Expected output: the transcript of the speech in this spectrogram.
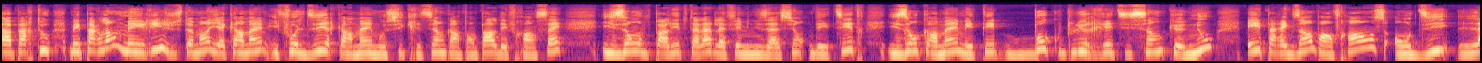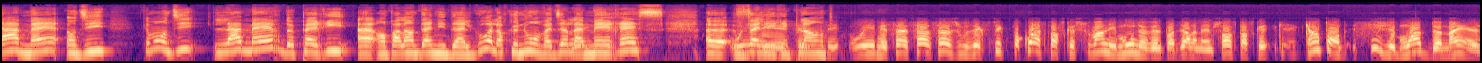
Ah, partout. Mais parlant de mairie, justement, il y a quand même, il faut le dire quand même aussi, Christian, quand on parle des Français, ils ont, vous parliez tout à l'heure de la féminisation des titres, ils ont quand même été beaucoup plus réticents que nous. Et par exemple, en France, on dit la mère, on dit comment on dit la maire de Paris en parlant d'Anne Hidalgo, alors que nous on va dire la mairesse euh, Valérie Plante? Oui, mais ça, ça, ça, je vous explique pourquoi. C'est parce que souvent les mots ne veulent pas dire la même chose. Parce que quand on, si je, moi demain, euh,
